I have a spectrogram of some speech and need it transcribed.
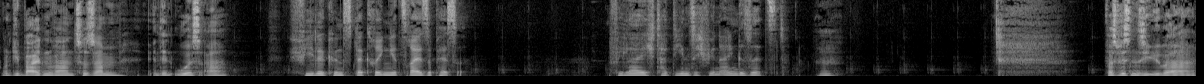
Und die beiden waren zusammen in den USA? Viele Künstler kriegen jetzt Reisepässe. Vielleicht hat Dean sich für ihn eingesetzt. Hm. Was wissen Sie über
